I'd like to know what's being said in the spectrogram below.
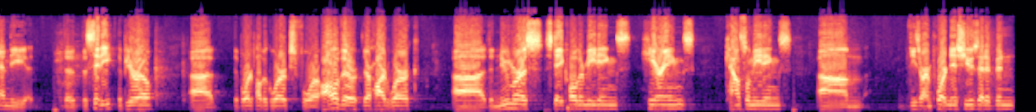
and the the the city, the Bureau, uh, the Board of Public Works for all of their their hard work, uh, the numerous stakeholder meetings, hearings, council meetings. Um, These are important issues that have been,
